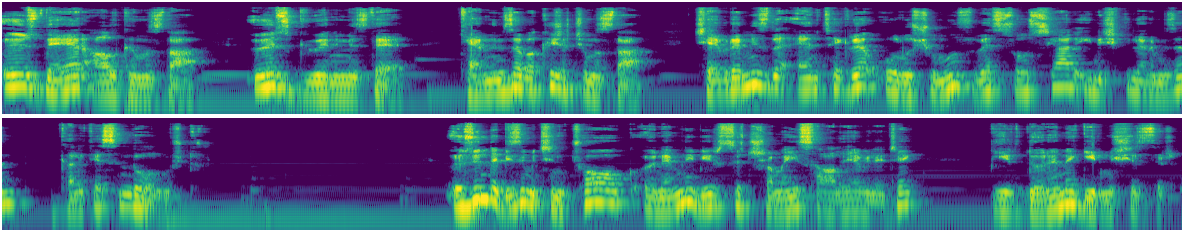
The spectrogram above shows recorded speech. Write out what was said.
öz değer algımızda, özgüvenimizde, kendimize bakış açımızda, çevremizle entegre oluşumuz ve sosyal ilişkilerimizin kalitesinde olmuştur. Özünde bizim için çok önemli bir sıçramayı sağlayabilecek bir döneme girmişizdir.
